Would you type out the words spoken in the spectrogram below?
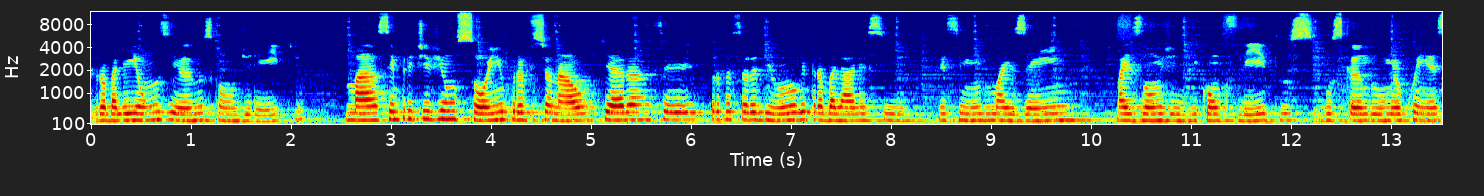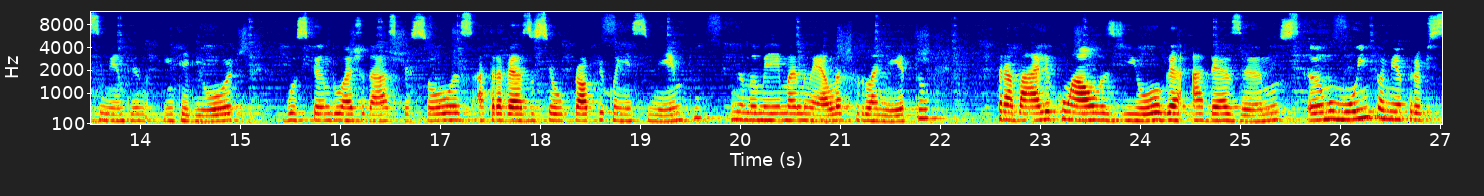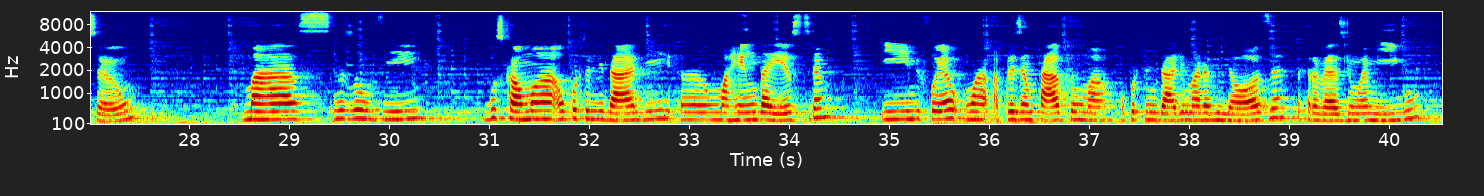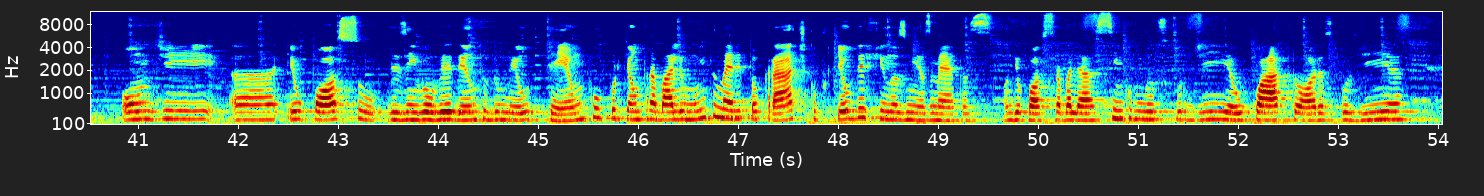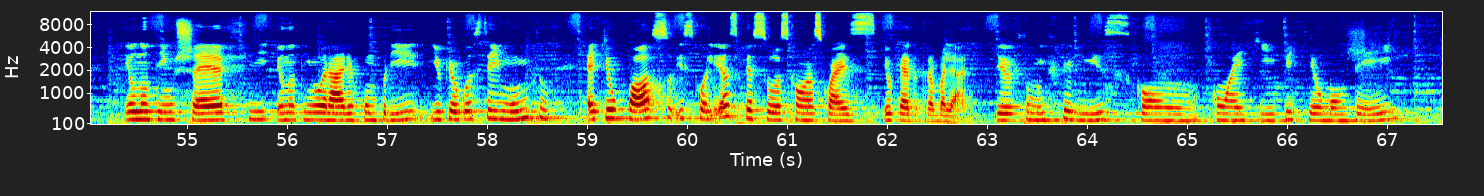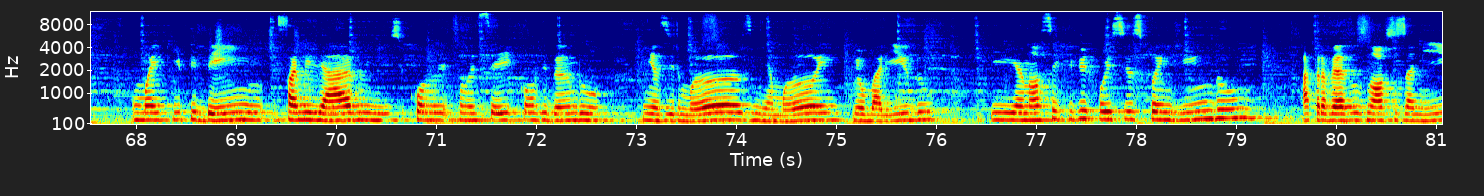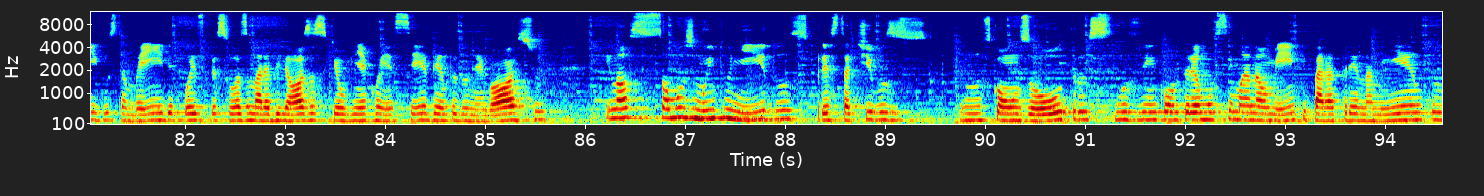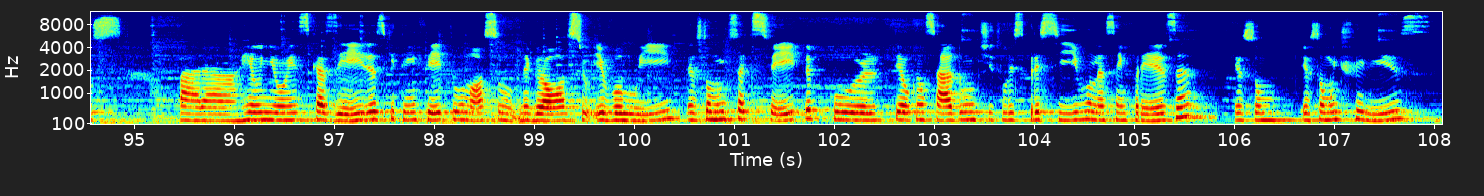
trabalhei 11 anos com o direito, mas sempre tive um sonho profissional que era ser professora de yoga e trabalhar nesse, nesse mundo mais zen, mais longe de conflitos, buscando o meu conhecimento interior, buscando ajudar as pessoas através do seu próprio conhecimento. Meu nome é Emanuela Furlaneto, trabalho com aulas de yoga há 10 anos, amo muito a minha profissão, mas resolvi buscar uma oportunidade, ah, uma renda extra e me foi uma, apresentada uma oportunidade maravilhosa através de um amigo onde uh, eu posso desenvolver dentro do meu tempo, porque é um trabalho muito meritocrático, porque eu defino as minhas metas, onde eu posso trabalhar 5 minutos por dia ou 4 horas por dia. Eu não tenho chefe, eu não tenho horário a cumprir e o que eu gostei muito é que eu posso escolher as pessoas com as quais eu quero trabalhar. Eu estou muito feliz com, com a equipe que eu montei, uma equipe bem familiar no início. Comecei convidando minhas irmãs, minha mãe, meu marido e a nossa equipe foi se expandindo através dos nossos amigos também e depois pessoas maravilhosas que eu vinha conhecer dentro do negócio. E nós somos muito unidos, prestativos uns com os outros, nos encontramos semanalmente para treinamentos, para reuniões caseiras que têm feito o nosso negócio evoluir. Eu estou muito satisfeita por ter alcançado um título expressivo nessa empresa. Eu sou, eu sou muito feliz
